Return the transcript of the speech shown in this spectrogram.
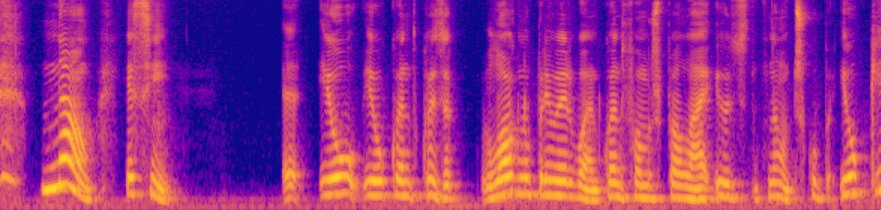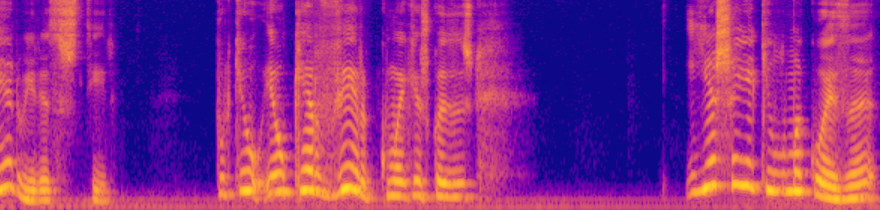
não, é assim. eh, Eu, eu, quando coisa, logo no primeiro ano, quando fomos para lá, eu disse: Não, desculpa, eu quero ir assistir. Porque eu, eu quero ver como é que as coisas. E achei aquilo uma coisa.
